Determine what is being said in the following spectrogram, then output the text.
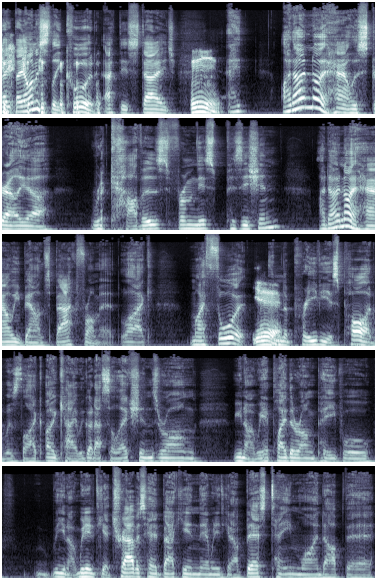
They, they honestly could at this stage. Mm. I don't know how Australia recovers from this position. I don't know how he bounced back from it. Like, my thought Yeah. in the previous pod was like, okay, we got our selections wrong. You know, we had played the wrong people. You know, we need to get Travis Head back in there. We need to get our best team lined up there.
